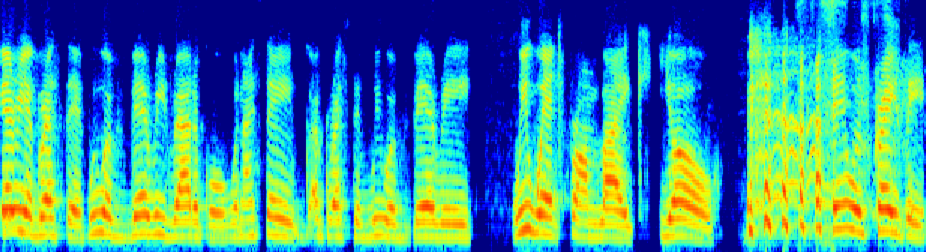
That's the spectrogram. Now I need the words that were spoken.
very aggressive. We were very radical. When I say aggressive, we were very we went from like, yo, it was crazy.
